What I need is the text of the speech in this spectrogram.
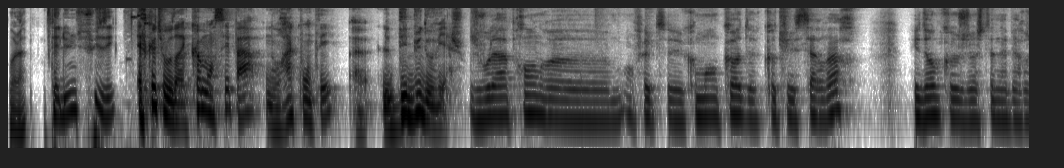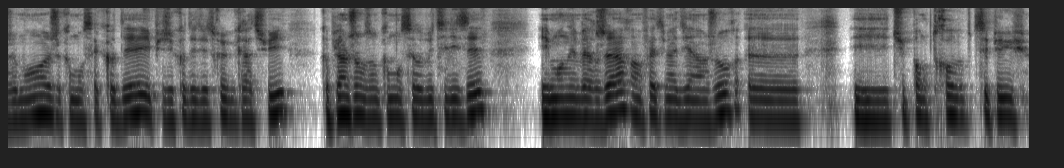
voilà, telle une fusée. Est-ce que tu voudrais commencer par nous raconter euh, le début d'OVH Je voulais apprendre euh, en fait comment on code côté serveur. Et donc euh, j'ai acheté un hébergement, j'ai commencé à coder et puis j'ai codé des trucs gratuits que plein de gens ont commencé à l'utiliser. Et mon hébergeur, en fait, il m'a dit un jour, euh, et tu pompes trop de CPU,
